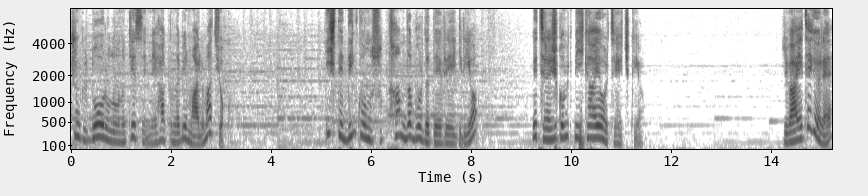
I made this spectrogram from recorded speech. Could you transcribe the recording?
çünkü doğruluğunun kesinliği hakkında bir malumat yok. İşte din konusu tam da burada devreye giriyor ve trajikomik bir hikaye ortaya çıkıyor. Rivayete göre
